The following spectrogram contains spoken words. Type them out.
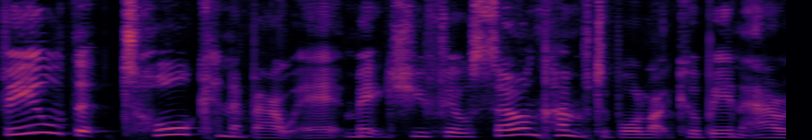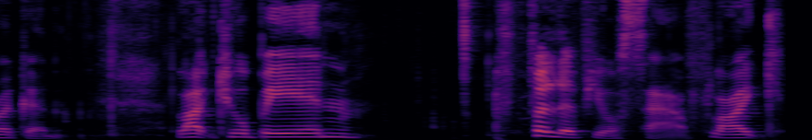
feel that talking about it makes you feel so uncomfortable, like you're being arrogant, like you're being full of yourself, like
